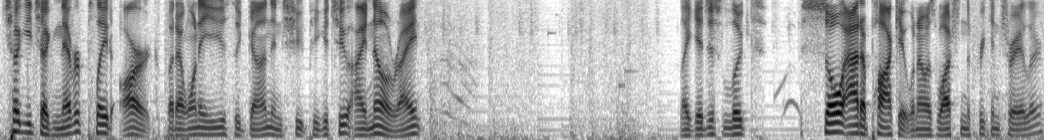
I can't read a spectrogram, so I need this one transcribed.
Chuggy Chug never played Ark, but I want to use the gun and shoot Pikachu. I know, right? Like, it just looked so out of pocket when I was watching the freaking trailer.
